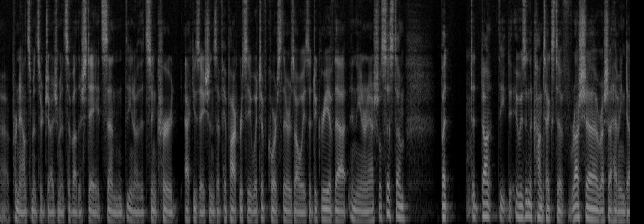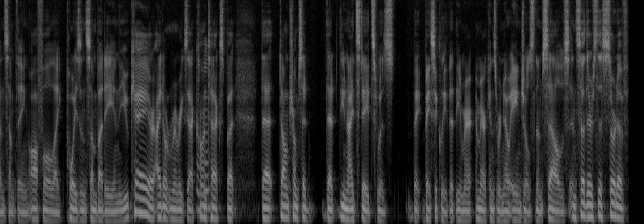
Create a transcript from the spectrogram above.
uh, pronouncements or judgments of other states, and you know it's incurred accusations of hypocrisy, which of course there's always a degree of that in the international system, but it was in the context of Russia, Russia having done something awful like poison somebody in the UK, or I don't remember exact mm-hmm. context, but that Donald Trump said that the United States was ba- basically that the Amer- Americans were no angels themselves, and so there's this sort of.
